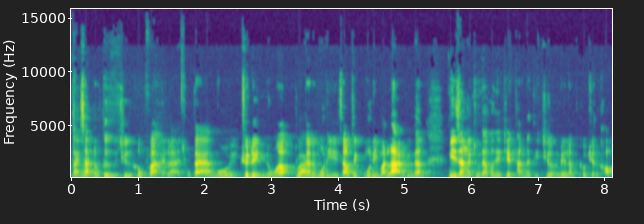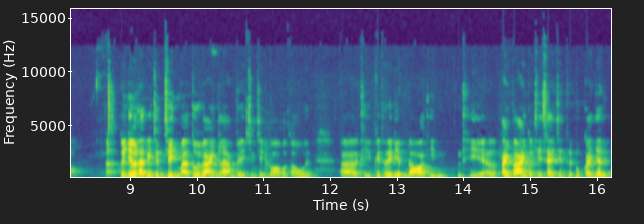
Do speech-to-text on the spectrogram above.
tài sản đầu tư chứ không phải là chúng ta ngồi trading đúng không? Chúng vâng. ta mua đi giao dịch, mua đi bán lại chúng ta nghĩ rằng là chúng ta có thể chiến thắng được thị trường đấy là một câu chuyện khó. À. Tôi nhớ là cái chương trình mà tôi và anh làm về chương trình bò và gấu ấy, à, thì cái thời điểm đó thì thì ờ, anh và anh có chia sẻ trên Facebook cá nhân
